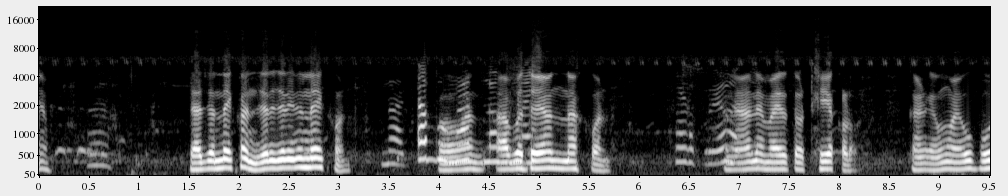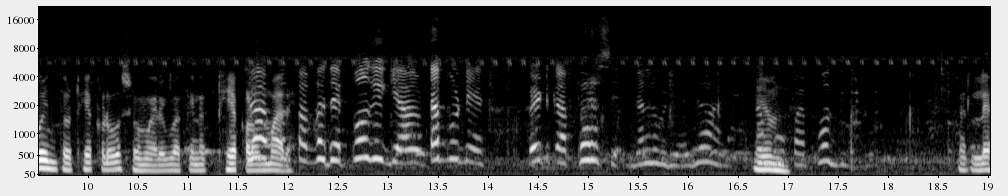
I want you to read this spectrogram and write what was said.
એમ. જાજર નાખો ને જરી જરી નાખો ને? આ બધા આને નાખવાનું. અને આને મારે તો ઠેકડો. કારણ કે હું અહીં ઊભો હોય ને તો ઠેકડો ઓછો મારે બાકી ને ઠેકડો મારે બધે પોગી ગયા. ટપુ ને પેટકા ભરશે. ગલુડિયા જાય એમ. પોગી એટલે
